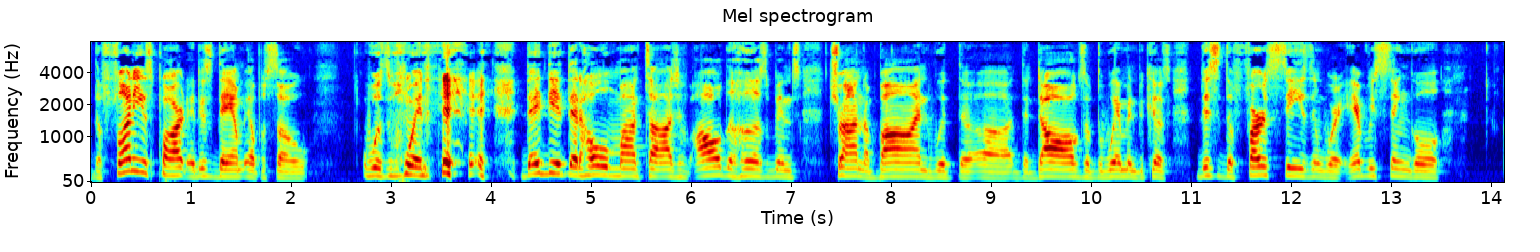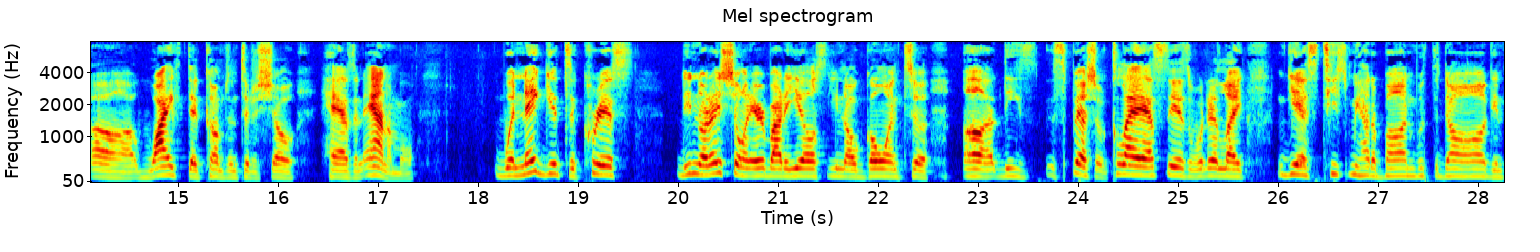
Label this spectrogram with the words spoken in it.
The funniest part of this damn episode was when they did that whole montage of all the husbands trying to bond with the uh, the dogs of the women because this is the first season where every single uh, wife that comes into the show has an animal. When they get to Chris, you know, they showing everybody else, you know, going to uh these special classes where they're like, Yes, teach me how to bond with the dog and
